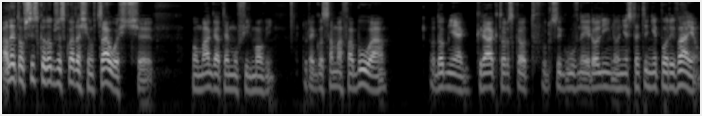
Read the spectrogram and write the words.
Ale to wszystko dobrze składa się w całość, e, pomaga temu filmowi, którego sama fabuła, podobnie jak gra aktorska od twórcy głównej roli, no niestety nie porywają.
